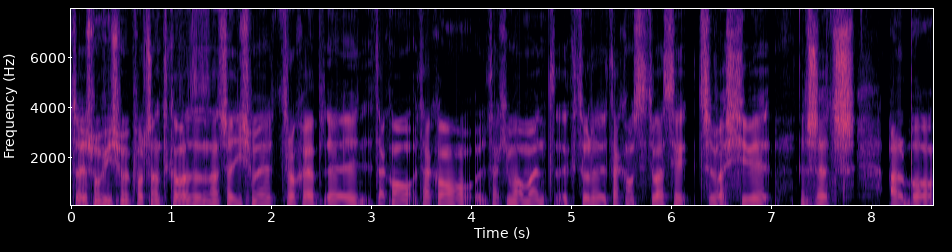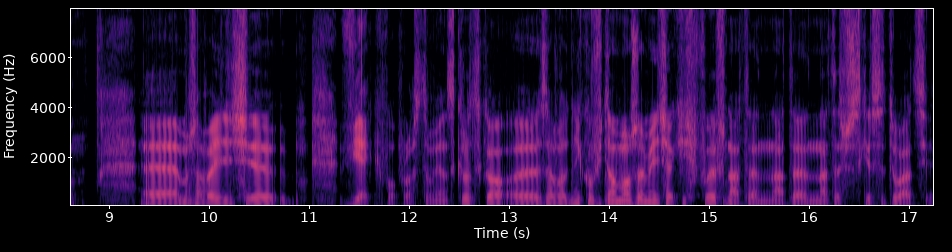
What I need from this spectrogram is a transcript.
to już mówiliśmy początkowo, zaznaczaliśmy trochę e, taką, taką, taki moment, który, taką sytuację, czy właściwie rzecz albo można powiedzieć, e, wiek po prostu, więc krótko e, zawodników i to może mieć jakiś wpływ na, ten, na, ten, na te wszystkie sytuacje.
